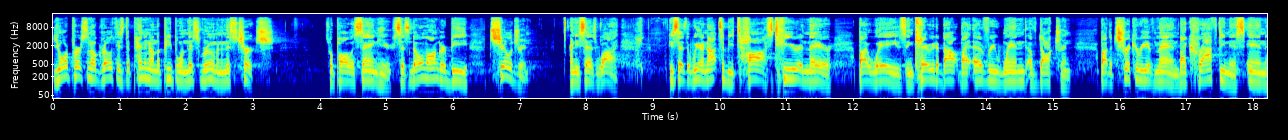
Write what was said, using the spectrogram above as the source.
Your personal growth is dependent on the people in this room and in this church. That's what Paul was saying here. He says, no longer be children. And he says, why? He says that we are not to be tossed here and there by waves and carried about by every wind of doctrine, by the trickery of men, by craftiness in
